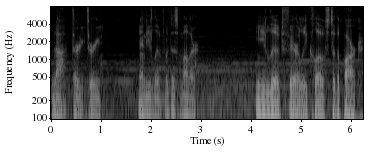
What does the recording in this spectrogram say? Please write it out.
not 33, and he lived with his mother. He lived fairly close to the park.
